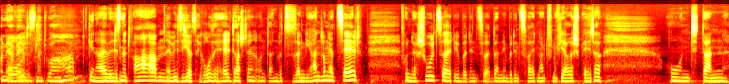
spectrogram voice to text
Und er will das nicht wahrhaben? Genau, er will das nicht wahrhaben, er will sich als der große Held darstellen und dann wird sozusagen die Handlung erzählt, von der Schulzeit über den, dann über den zweiten Akt fünf Jahre später. Und dann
